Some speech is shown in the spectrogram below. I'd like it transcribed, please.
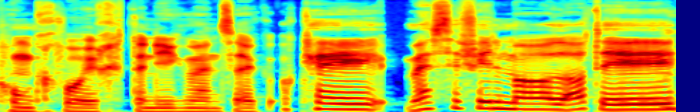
Punkt, wo ich dann irgendwann sage, okay, merci vielmal, ade.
